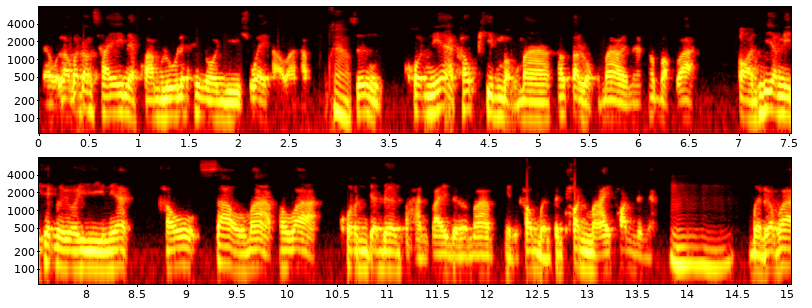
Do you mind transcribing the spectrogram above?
แต่เราก็ต้องใช้เนี่ยความรู้และเทคโนโลยีช่วยเขาอะครับครับ ซึ่งคนเนี้ยเขาพิมพ์ออกมาเขาตลกมากเลยนะเขาบอกว่าก่อนที่จะมีเทคโนโลยีเนี้ย เขาเศร้ามาก เพราะว่าคนจะเดินผ่านไปเดินมา เห็นเขาเหมือนเป็นท่อนไม้ท่อนหนึ่งอะอืมเหมือนกับว่า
